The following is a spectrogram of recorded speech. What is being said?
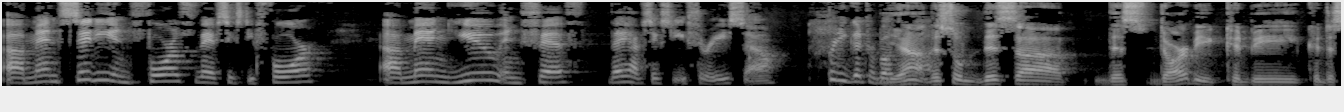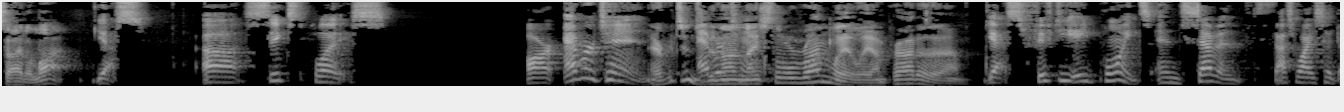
Uh, Man City in fourth, they have 64. Uh, Man U in fifth, they have 63. So pretty good for both yeah. This will this uh this derby could be could decide a lot. Yes. Uh, sixth place are Everton. Everton's been on a nice little run lately. I'm proud of them. Yes, 58 points. And seventh, that's why I said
